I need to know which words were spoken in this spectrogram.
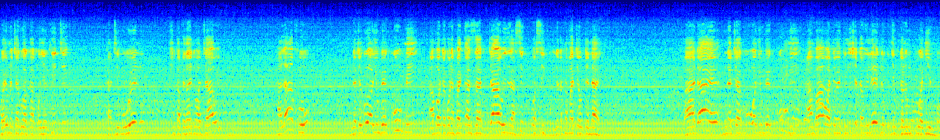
kwa hiyo mnachagua mwenyekiti, katibu wenu, mshika fedhani wa tawi, halafu mnachagua wajumbe kumi ambao watakuwa wanafanya kazi za tawi za siku kwa siku, ndio kamati ya utendaji. Baadaye mnachagua wajumbe kumi ambao watawakilisha tawi lenu kwenye mkutano mkuu wa jimbo.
